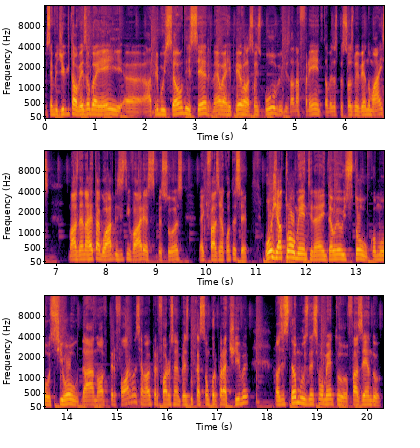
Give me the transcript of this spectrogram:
Eu sempre digo que talvez eu ganhei uh, a atribuição de ser né, o RP, Relações Públicas, lá na frente, talvez as pessoas me vendo mais, mas né, na retaguarda existem várias pessoas né, que fazem acontecer. Hoje, atualmente, né, então eu estou como CEO da Nove Performance. A Nove Performance é uma empresa de educação corporativa nós estamos nesse momento fazendo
